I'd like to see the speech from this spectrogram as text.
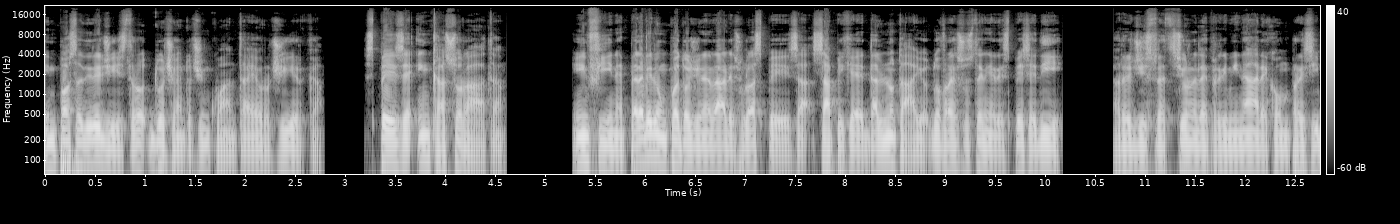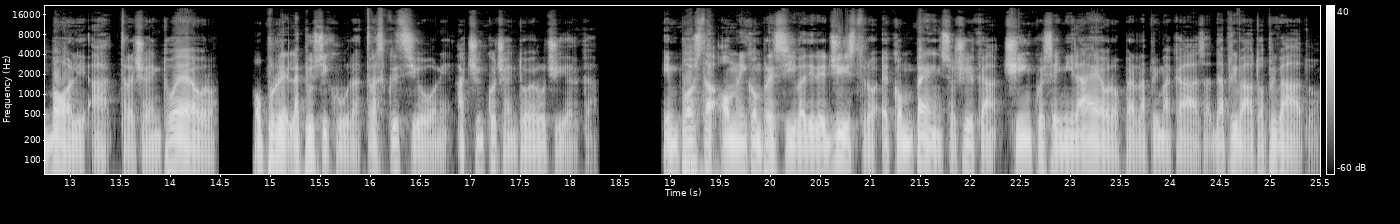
imposta di registro 250 euro circa, spese in casso rata. Infine, per avere un quadro generale sulla spesa, sappi che dal notaio dovrai sostenere spese di registrazione del preliminare compresi i bolli a 300 euro, oppure la più sicura trascrizione a 500 euro circa imposta omnicompressiva di registro e compenso circa 5-6 mila euro per la prima casa, da privato a privato.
